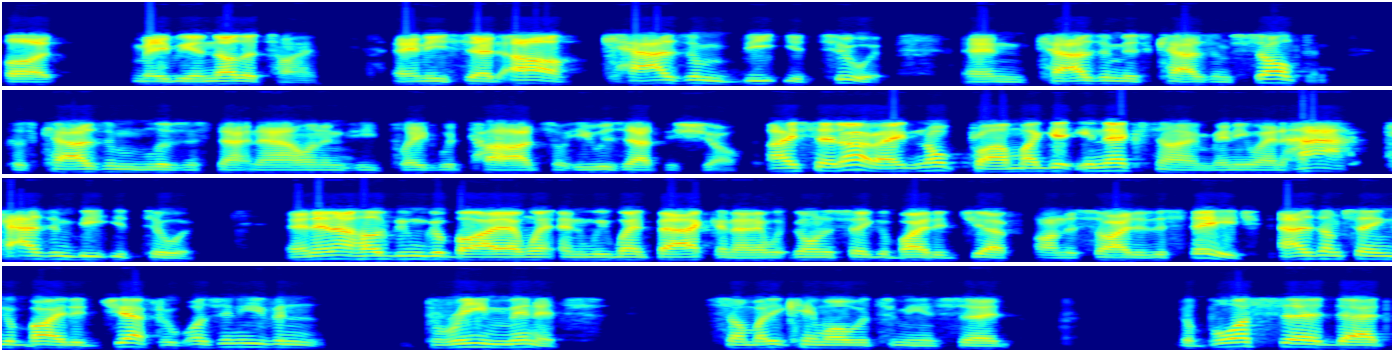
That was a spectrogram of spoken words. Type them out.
but maybe another time. And he said, oh, Kasim beat you to it and Kasim is Kasim Sulton because Kasim lives in Staten Island and he played with Todd, so he was at the show. I said, "All right, no problem. I'll get you next time." And he went, "Ha! Kasim beat you to it." And then I hugged him goodbye. I went and we went back, and I was going to say goodbye to Jeff on the side of the stage. As I'm saying goodbye to Jeff, it wasn't even three minutes. Somebody came over to me and said, "The boss said that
